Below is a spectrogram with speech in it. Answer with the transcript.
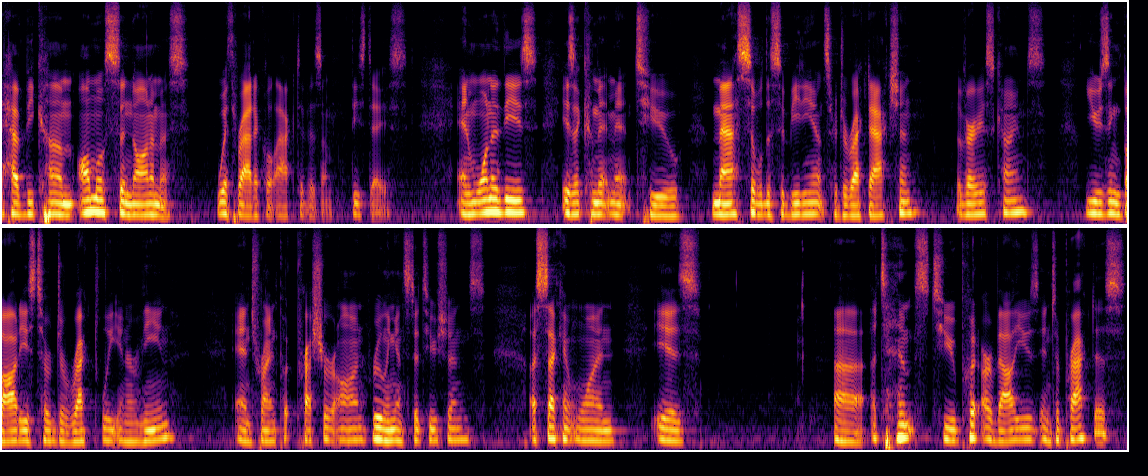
have become almost synonymous with radical activism these days. And one of these is a commitment to mass civil disobedience or direct action of various kinds using bodies to directly intervene and try and put pressure on ruling institutions. A second one is uh, attempts to put our values into practice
